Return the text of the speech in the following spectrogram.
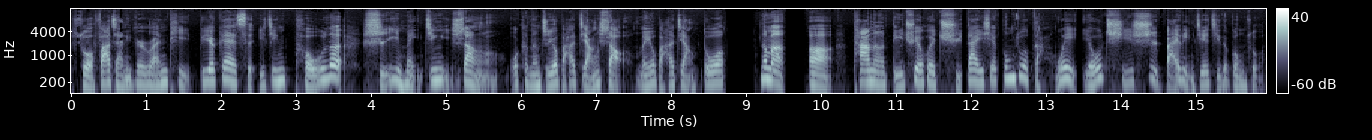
所发展的一个软体，Bill Gates 已经投了十亿美金以上哦。我可能只有把它讲少，没有把它讲多。那么呃，它呢的确会取代一些工作岗位，尤其是白领阶级的工作。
